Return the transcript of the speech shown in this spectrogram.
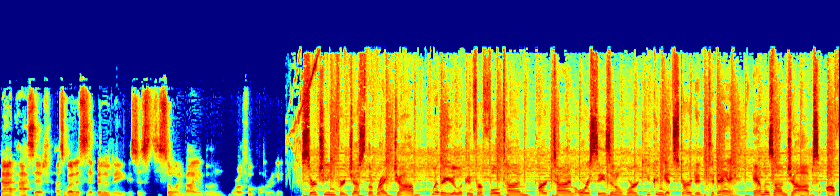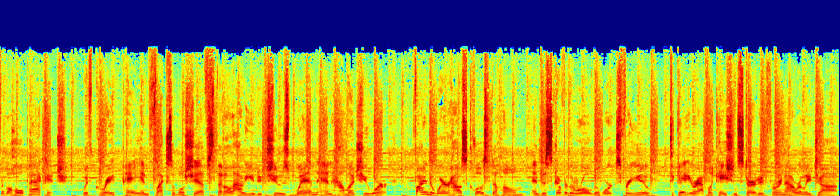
that asset as well as his ability is just so invaluable in world football really searching for just the right job whether you're looking for full-time part-time or seasonal work you can get started today amazon jobs offer the whole package with great pay and flexible shifts that allow you to choose when and how much you work find a warehouse close to home and discover the role that works for you To get your application started for an hourly job,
